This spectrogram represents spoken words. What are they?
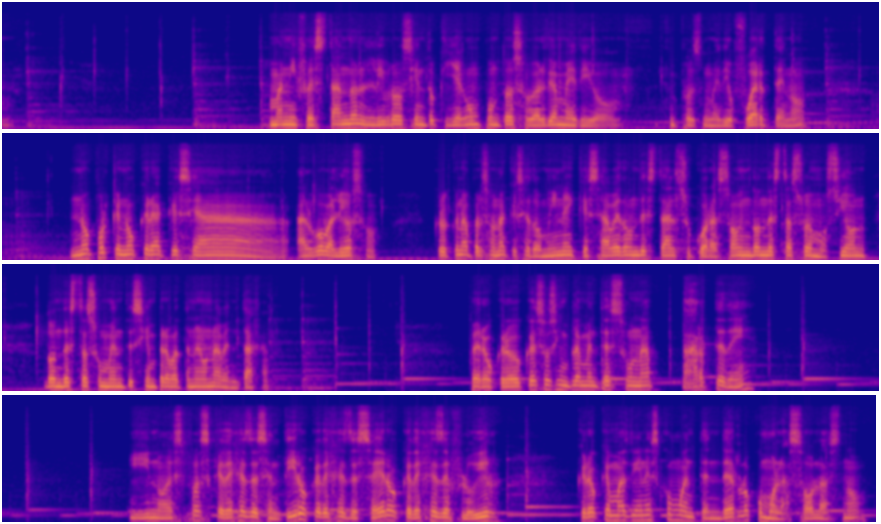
manifestando en el libro siento que llega un punto de soberbia medio pues medio fuerte, ¿no? No porque no crea que sea algo valioso. Creo que una persona que se domina y que sabe dónde está su corazón, dónde está su emoción, dónde está su mente, siempre va a tener una ventaja. Pero creo que eso simplemente es una parte de... Y no es pues que dejes de sentir o que dejes de ser o que dejes de fluir. Creo que más bien es como entenderlo como las olas, ¿no?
